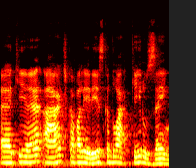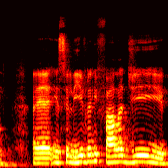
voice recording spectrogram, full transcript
é, que é a arte cavaleiresca do arqueiro Zen. É, esse livro, ele fala de...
